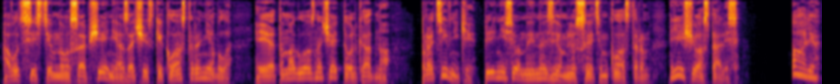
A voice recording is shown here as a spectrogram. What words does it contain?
А вот системного сообщения о зачистке кластера не было. И это могло означать только одно. Противники, перенесенные на Землю с этим кластером, еще остались. «Аля,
